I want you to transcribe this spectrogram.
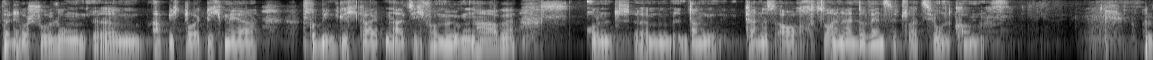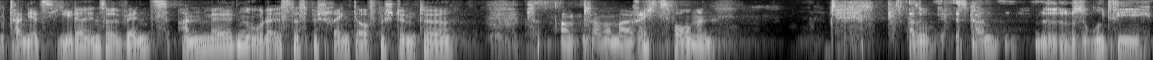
Bei der Überschuldung ähm, habe ich deutlich mehr Verbindlichkeiten, als ich Vermögen habe. Und ähm, dann kann es auch zu einer Insolvenzsituation kommen. Und kann jetzt jeder Insolvenz anmelden oder ist das beschränkt auf bestimmte, sagen wir mal, Rechtsformen? Also es kann äh, so gut wie,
